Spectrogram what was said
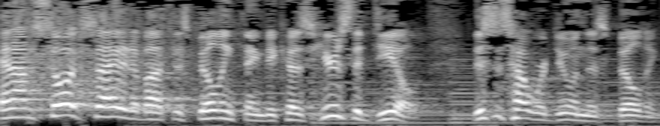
And I'm so excited about this building thing because here's the deal. This is how we're doing this building.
